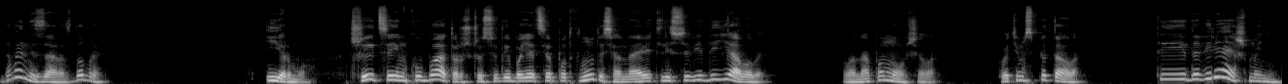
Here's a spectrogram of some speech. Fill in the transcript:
Давай не зараз, добре? Ірмо, чий це інкубатор, що сюди бояться поткнутися навіть лісові дияволи? Вона помовчала. Потім спитала: Ти довіряєш мені?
